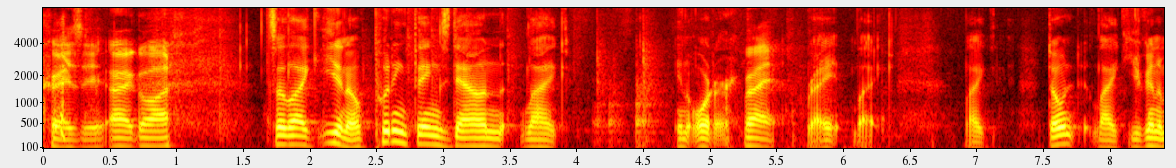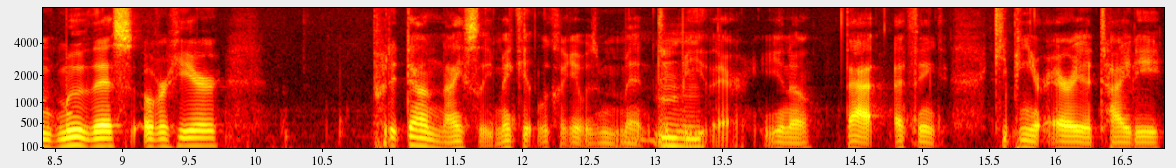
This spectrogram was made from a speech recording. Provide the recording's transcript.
crazy. All right, go on. So like, you know, putting things down like in order. Right, right? Like, like don't like you're gonna move this over here. Put it down nicely. Make it look like it was meant to be mm-hmm. there. You know that I think keeping your area tidy,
